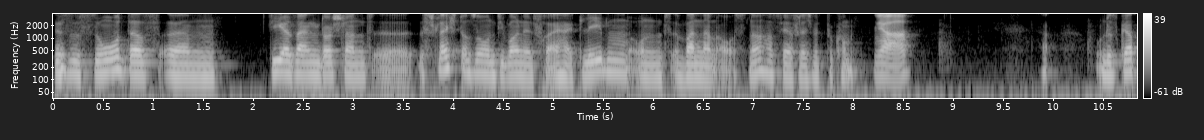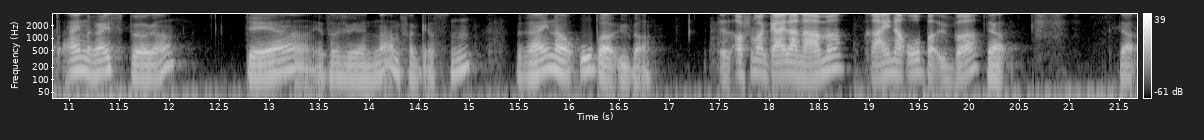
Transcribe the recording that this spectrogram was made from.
ist es so, dass ähm, die ja sagen, Deutschland äh, ist schlecht und so und die wollen in Freiheit leben und wandern aus. Ne? Hast du ja vielleicht mitbekommen. Ja. Und es gab einen Reisbürger, der, jetzt habe ich wieder den Namen vergessen, Rainer Oberüber. Das ist auch schon mal ein geiler Name. Rainer Oberüber. Ja. Ja.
